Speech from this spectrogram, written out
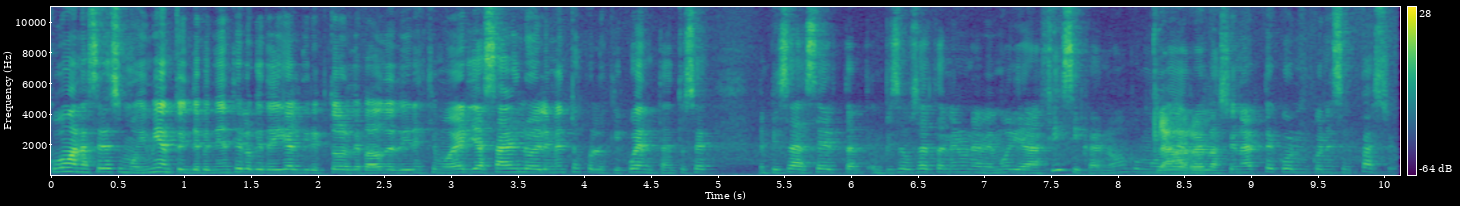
cómo van a hacer esos movimientos, independiente de lo que te diga el director, de para dónde tienes que mover, ya sabes los elementos con los que cuenta. Entonces empiezas a, hacer, empiezas a usar también una memoria física, ¿no? Como de relacionarte con, con ese espacio.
